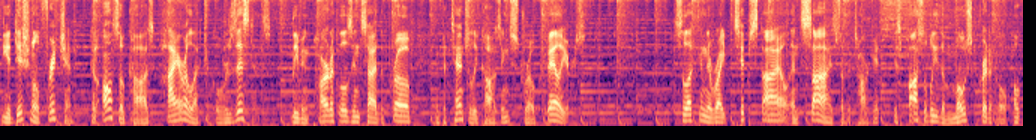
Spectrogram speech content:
The additional friction can also cause higher electrical resistance, leaving particles inside the probe and potentially causing stroke failures. Selecting the right tip style and size for the target is possibly the most critical of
